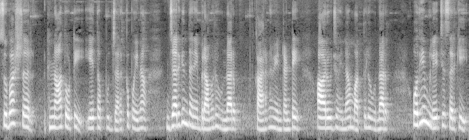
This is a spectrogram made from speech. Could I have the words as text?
సుభాష్ సార్ నాతోటి ఏ తప్పు జరగకపోయినా జరిగిందనే భ్రమలో ఉన్నారు. కారణం ఏంటంటే ఆ రోజు అయినా మత్తులో ఉన్నారు. ఉదయం లేచేసరికి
